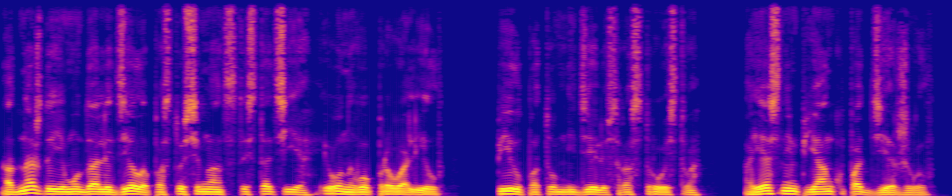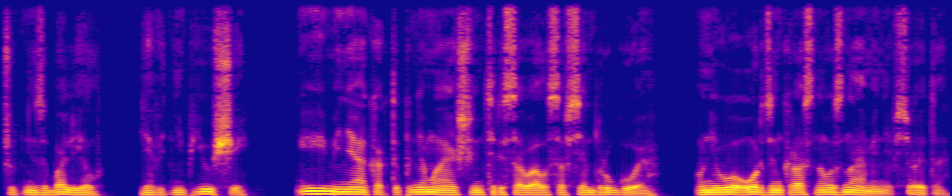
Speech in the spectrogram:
Однажды ему дали дело по 117 статье, и он его провалил – Пил потом неделю с расстройства, а я с ним пьянку поддерживал, чуть не заболел. Я ведь не пьющий. И меня, как ты понимаешь, интересовало совсем другое. У него орден Красного Знамени, все это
